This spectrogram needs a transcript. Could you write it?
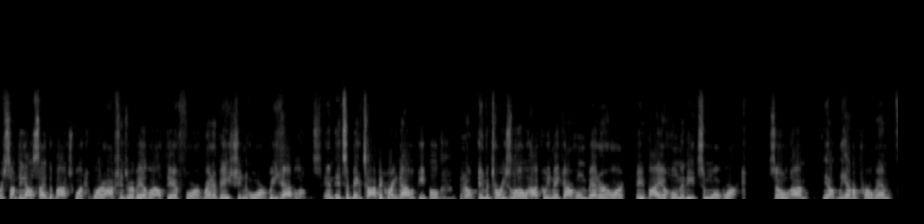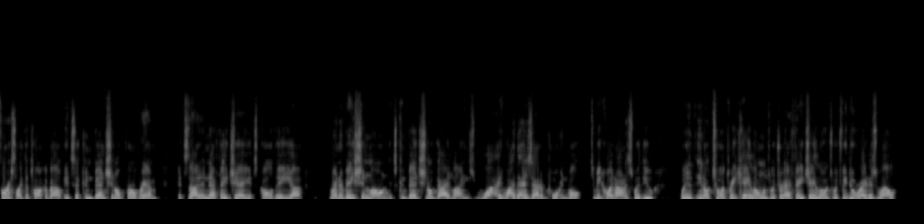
or something outside the box. What what options are available out there for renovation or rehab loans? And it's a big topic right now with people mm-hmm. you know inventory's low how can we make our home better or maybe buy a home that needs some more work? So um, you know we have a program first I'd like to talk about it's a conventional program. It's not an fha it's called a uh, renovation loan it's conventional guidelines. Why why that is that important? Well to be quite honest with you with you know 203k loans which are fha loans which we do write as well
